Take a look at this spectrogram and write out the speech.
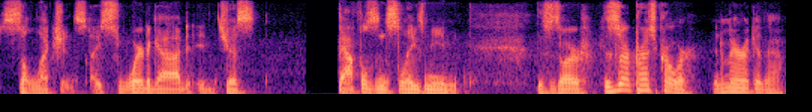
selections. I swear to God, it just baffles and slays me. And this is our this is our press grower in America now.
